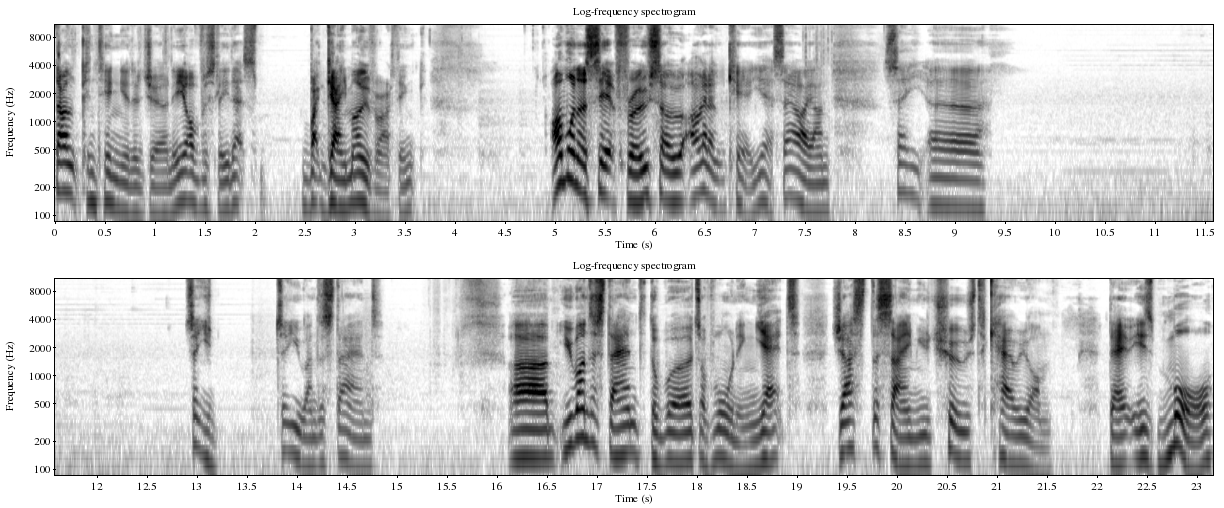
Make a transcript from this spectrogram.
don't continue the journey, obviously that's but game over. I think. I want to see it through, so I don't care. Yeah, say I un say uh say you say you understand. Uh, you understand the words of warning, yet just the same you choose to carry on. There is more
